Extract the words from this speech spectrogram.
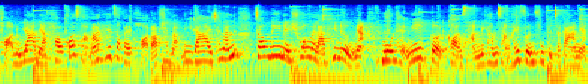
ขออนุญาตเนี่ยเขาก็สามารถที่จะไปขอรับชำระหนี้ได้ฉะนั้นเจ้าหนี้ในช่วงเวลาที่หนึ่งเนี่ยมูลแห่งหนี้เกิดก่อนศาลมีคำสั่งให้ฟื้นฟูกิจการเนี่ย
